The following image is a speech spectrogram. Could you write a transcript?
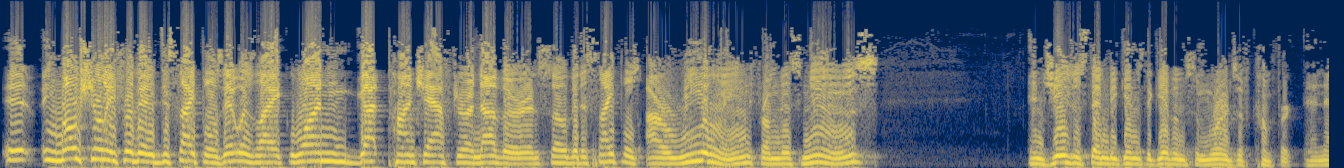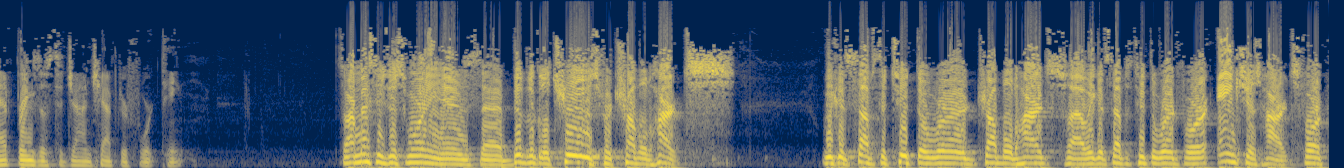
It, emotionally for the disciples, it was like one gut punch after another, and so the disciples are reeling from this news, and Jesus then begins to give them some words of comfort, and that brings us to John chapter 14. So our message this morning is uh, biblical truths for troubled hearts. We could substitute the word troubled hearts. Uh, we could substitute the word for anxious hearts, for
